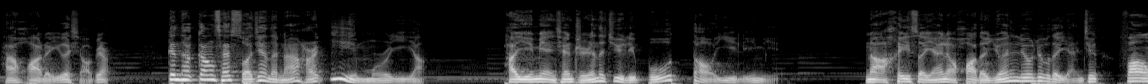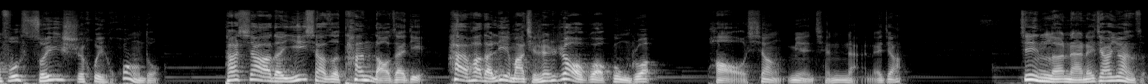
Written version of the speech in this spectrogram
还画着一个小辫跟他刚才所见的男孩一模一样。他与面前纸人的距离不到一厘米，那黑色颜料画的圆溜溜的眼睛仿佛随时会晃动。他吓得一下子瘫倒在地，害怕的立马起身绕过供桌，跑向面前奶奶家。进了奶奶家院子。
